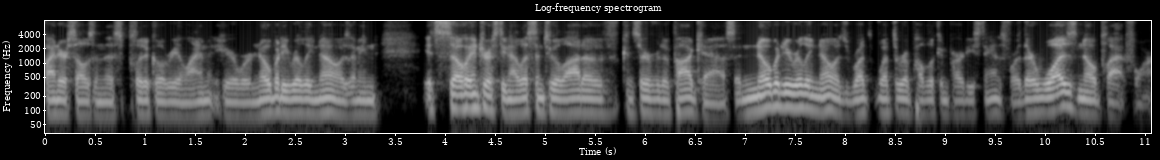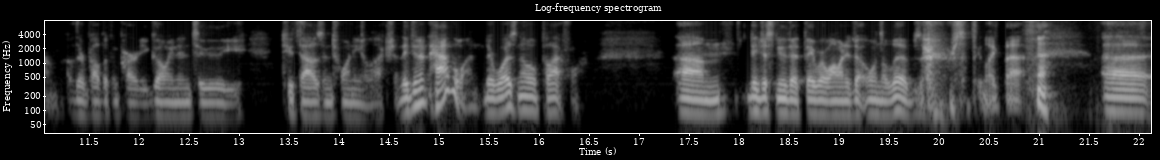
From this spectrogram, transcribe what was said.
find ourselves in this political realignment here where nobody really knows. I mean, it's so interesting. I listen to a lot of conservative podcasts and nobody really knows what what the Republican Party stands for. There was no platform of the Republican Party going into the 2020 election. They didn't have one. There was no platform. Um they just knew that they were wanted to own the libs or something like that. uh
